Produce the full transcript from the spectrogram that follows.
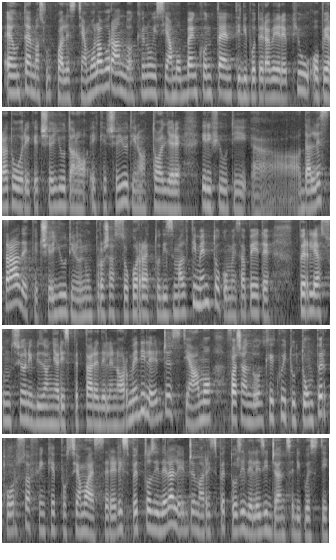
è un tema sul quale stiamo lavorando, anche noi siamo ben contenti di poter avere più operatori che ci aiutano e che ci aiutino a togliere i rifiuti eh, dalle strade che ci aiutino in un processo corretto di smaltimento, come sapete per le assunzioni assunzioni bisogna rispettare delle norme di legge, stiamo facendo anche qui tutto un percorso affinché possiamo essere rispettosi della legge ma rispettosi delle esigenze di questi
